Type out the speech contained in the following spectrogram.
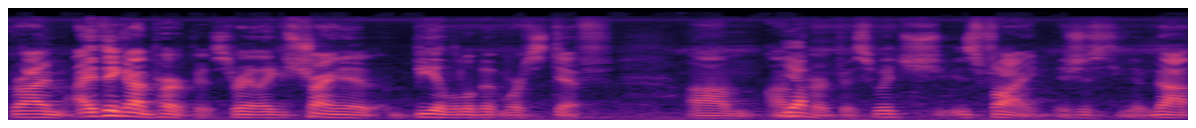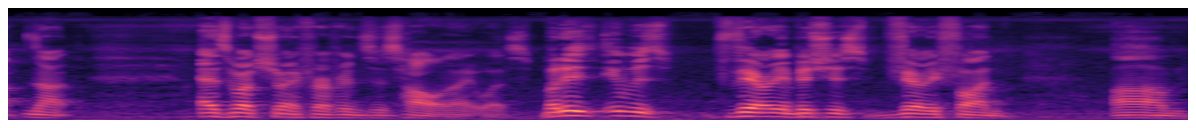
Grime. I think on purpose, right? Like it's trying to be a little bit more stiff um, on Yep. purpose, which is fine. It's just you know, not not as much to my preference as Hollow Knight was, but it, it was very ambitious, very fun. Um,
